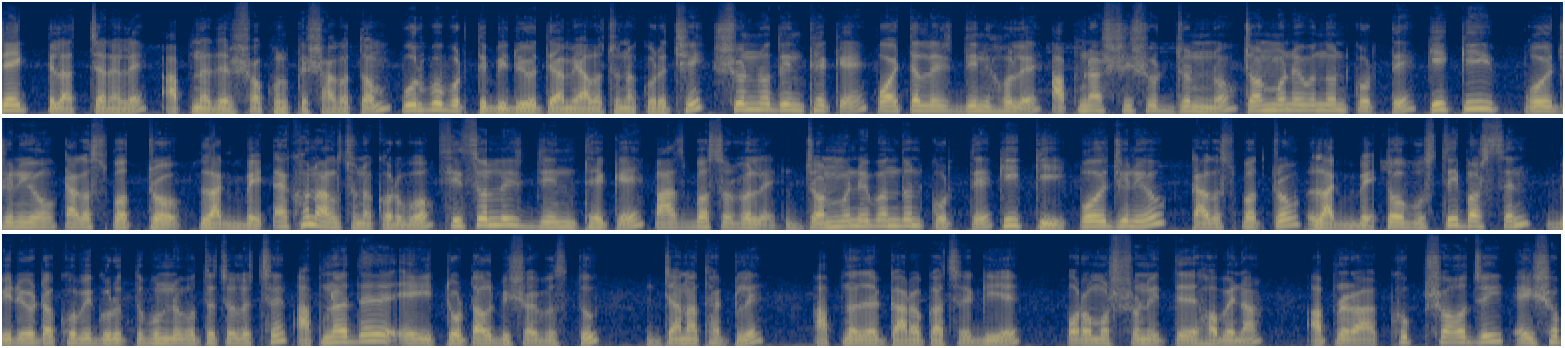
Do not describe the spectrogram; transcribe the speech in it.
টেক প্লাস চ্যানেলে আপনাদের সকলকে স্বাগতম। পূর্ববর্তী ভিডিওতে আমি আলোচনা করেছি, শূন্য দিন থেকে পঁয়তাল্লিশ দিন হলে আপনার শিশুর জন্য জন্ম নিবন্ধন করতে কি কি প্রয়োজনীয় কাগজপত্র লাগবে? এখন আলোচনা করব, ছিচল্লিশ দিন থেকে পাঁচ বছর হলে জন্ম নিবন্ধন করতে কি কি প্রয়োজনীয় কাগজপত্র লাগবে? তো বুঝতেই পারছেন, ভিডিওটা খুবই গুরুত্বপূর্ণ হতে চলেছে। আপনাদের এই টোটাল বিষয়বস্তু জানা থাকলে আপনাদের কারও কাছে গিয়ে পরামর্শ নিতে হবে না। আপনারা খুব সহজেই এইসব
